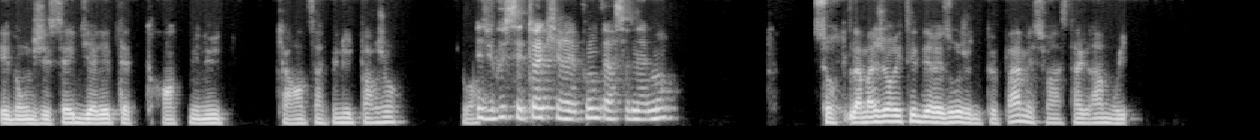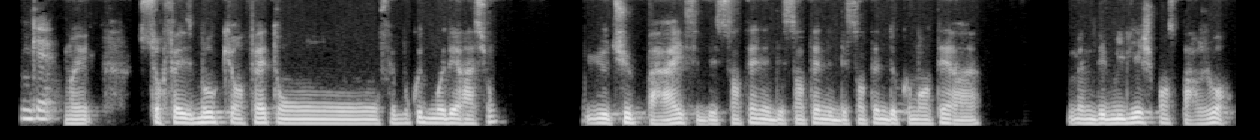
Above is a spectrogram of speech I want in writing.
Et donc j'essaie d'y aller peut-être 30 minutes, 45 minutes par jour. Et du coup, c'est toi qui réponds personnellement? Sur la majorité des réseaux, je ne peux pas, mais sur Instagram, oui. Ok. Oui. Sur Facebook, en fait, on fait beaucoup de modération. YouTube, pareil, c'est des centaines et des centaines et des centaines de commentaires, hein. même des milliers, je pense, par jour.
